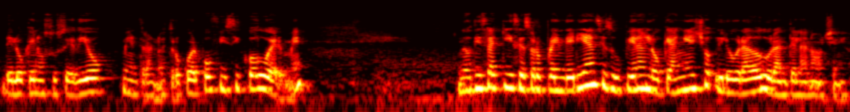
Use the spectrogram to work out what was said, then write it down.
de lo que nos sucedió mientras nuestro cuerpo físico duerme, nos dice aquí, se sorprenderían si supieran lo que han hecho y logrado durante la noche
